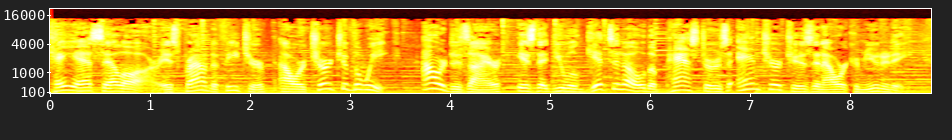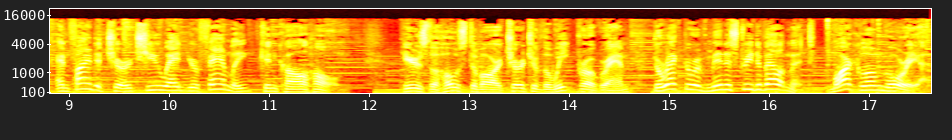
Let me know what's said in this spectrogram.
KSLR is proud to feature our Church of the Week. Our desire is that you will get to know the pastors and churches in our community and find a church you and your family can call home. Here's the host of our Church of the Week program, Director of Ministry Development, Mark Longoria.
